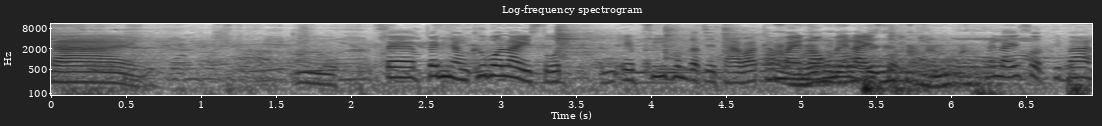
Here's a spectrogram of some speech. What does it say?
ใช่อืมแต่เป็นอย่างคือว่าไลฟ์สดเอฟซีเพิ่งกติถามว่าทำไมน้องไม่ไลฟ์สดไม่ไลฟ์สดที่บ้าน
